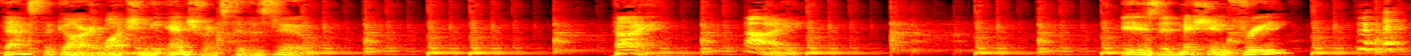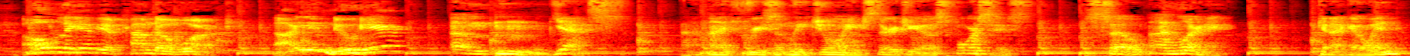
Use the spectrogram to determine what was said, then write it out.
That's the guard watching the entrance to the zoo. Hi, Hi. is admission free? Only if you come to work. Are you new here? Um, yes. I've recently joined Sergio's forces, so I'm learning. Can I go in?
